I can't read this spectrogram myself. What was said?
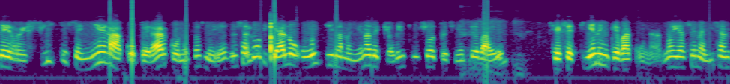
se resiste, se niega a cooperar con estas medidas de salud. Y ya lo hoy en la mañana declaró incluso el presidente Biden que se tienen que vacunar, ¿no? Ya se analizan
